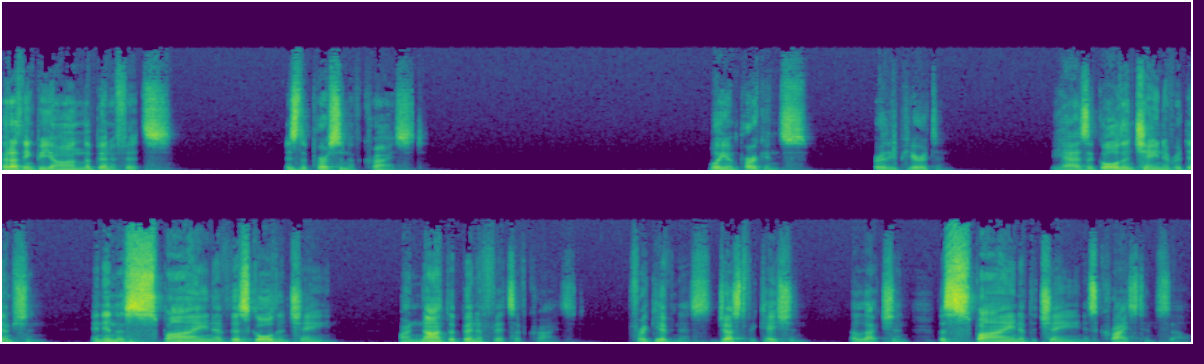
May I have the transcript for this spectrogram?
But I think beyond the benefits is the person of Christ. William Perkins, early Puritan, he has a golden chain of redemption. And in the spine of this golden chain are not the benefits of Christ forgiveness, justification, election. The spine of the chain is Christ Himself.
